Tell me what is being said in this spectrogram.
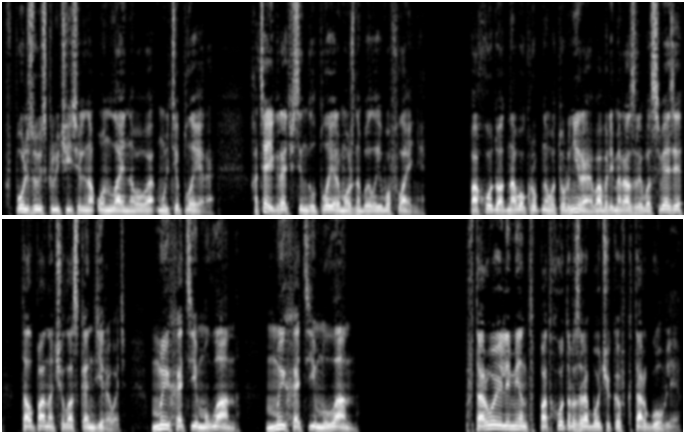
в пользу исключительно онлайнового мультиплеера, хотя играть в синглплеер можно было и в офлайне. По ходу одного крупного турнира во время разрыва связи толпа начала скандировать «Мы хотим лан! «Мы хотим LAN». Второй элемент — подход разработчиков к торговле.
